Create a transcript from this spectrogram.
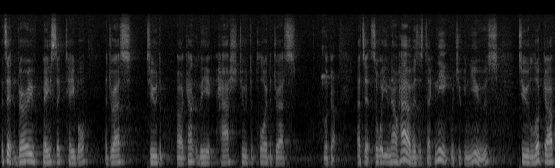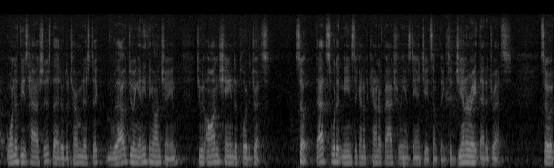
That's it, very basic table, address to uh, count the hash to deployed address lookup. That's it. So what you now have is this technique which you can use to look up one of these hashes that are deterministic without doing anything on-chain to an on-chain deployed address. So that's what it means to kind of counterfactually instantiate something, to generate that address. So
